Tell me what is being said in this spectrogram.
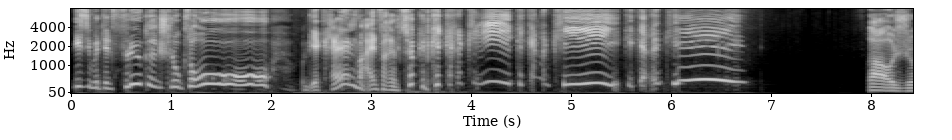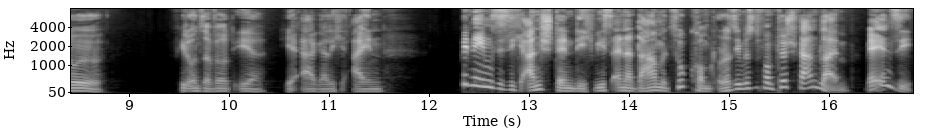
wie sie mit den Flügeln schlug, so, und ihr Krähen war einfach entzückend. Kikeriki, kikeriki, kikeriki. Frau Jules, fiel unser Wirt ihr hier ärgerlich ein, Benehmen Sie sich anständig, wie es einer Dame zukommt, oder Sie müssen vom Tisch fernbleiben. Wählen Sie.«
